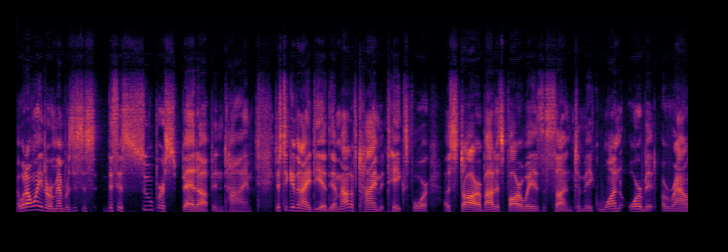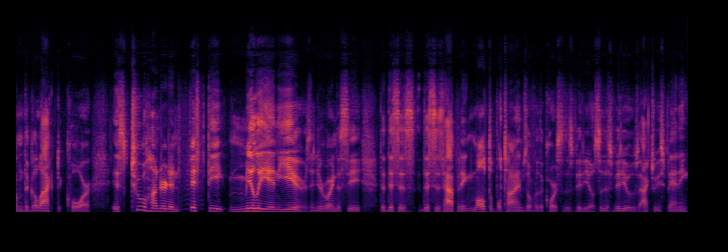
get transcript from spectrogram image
And what I want you to remember is this is this is super sped up in time. Just to give an idea, the amount of time it takes for a star about as far away as the sun to make one orbit around the galactic core is 250 million years. And you're going to see that this is this is happening multiple times over the course of this video. So this video is actually spanning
